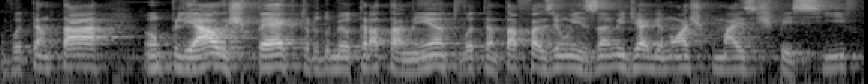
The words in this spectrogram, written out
Eu vou tentar ampliar o espectro do meu tratamento, vou tentar fazer um exame diagnóstico mais específico.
